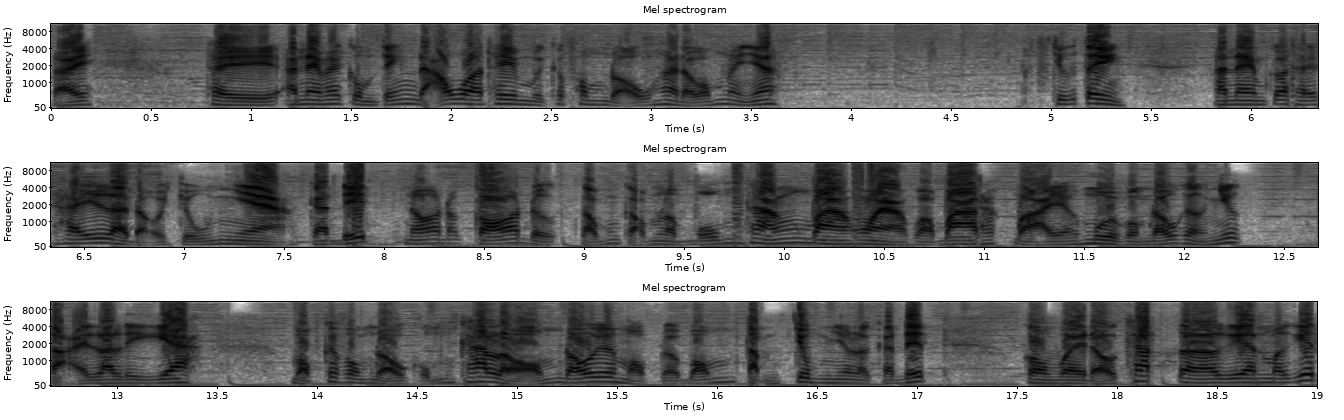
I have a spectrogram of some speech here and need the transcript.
Đấy, thì anh em hãy cùng tiến đảo qua thêm về cái phong độ hai đội bóng này nhé. Trước tiên, anh em có thể thấy là đội chủ nhà Cadiz, nó nó có được tổng cộng là 4 thắng 3 hòa và 3 thất bại ở 10 vòng đấu gần nhất tại La Liga một cái phong độ cũng khá là ổn đối với một đội bóng tầm trung như là Cadiz còn về đội khách uh, Real Madrid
